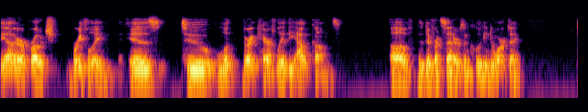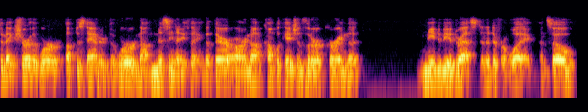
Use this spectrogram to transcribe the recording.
The other approach, briefly, is to look very carefully at the outcomes of the different centers, including Duarte, to make sure that we're up to standard, that we're not missing anything, that there are not complications that are occurring that need to be addressed in a different way. And so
